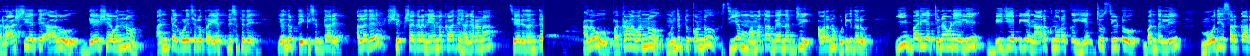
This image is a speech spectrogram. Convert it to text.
ರಾಷ್ಟ್ರೀಯತೆ ಹಾಗೂ ದೇಶವನ್ನು ಅಂತ್ಯಗೊಳಿಸಲು ಪ್ರಯತ್ನಿಸುತ್ತಿದೆ ಎಂದು ಟೀಕಿಸಿದ್ದಾರೆ. ಅಲ್ಲದೆ, ಶಿಕ್ಷಕರ ನೇಮಕಾತಿ ಹಗರಣ ಸೇರಿದಂತೆ ಹಲವು ಪ್ರಕರಣವನ್ನು ಮುಂದಿಟ್ಟುಕೊಂಡು ಸಿಎಂ ಮಮತಾ ಬ್ಯಾನರ್ಜಿ ಅವರನ್ನು ಕುಟುಕಿದರು. ಈ ಬಾರಿಯ ಚುನಾವಣೆಯಲ್ಲಿ ಬಿಜೆಪಿಗೆ ನಾಲ್ಕು ನೂರಕ್ಕೂ ಹೆಚ್ಚು ಸೀಟು ಬಂದಲ್ಲಿ ಮೋದಿ ಸರ್ಕಾರ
